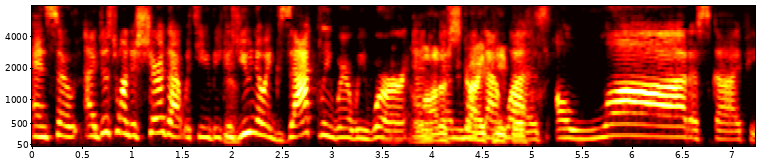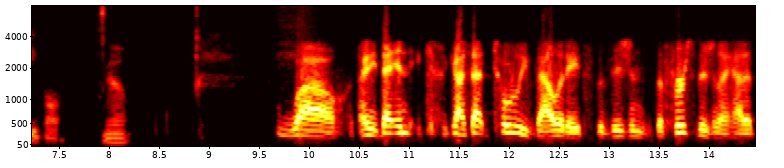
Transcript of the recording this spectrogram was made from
And so I just wanted to share that with you because you know exactly where we were A and, lot of and sky what that people. was. A lot of sky people. Yeah. Wow, I mean that, and guys, that totally validates the visions. The first vision I had at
